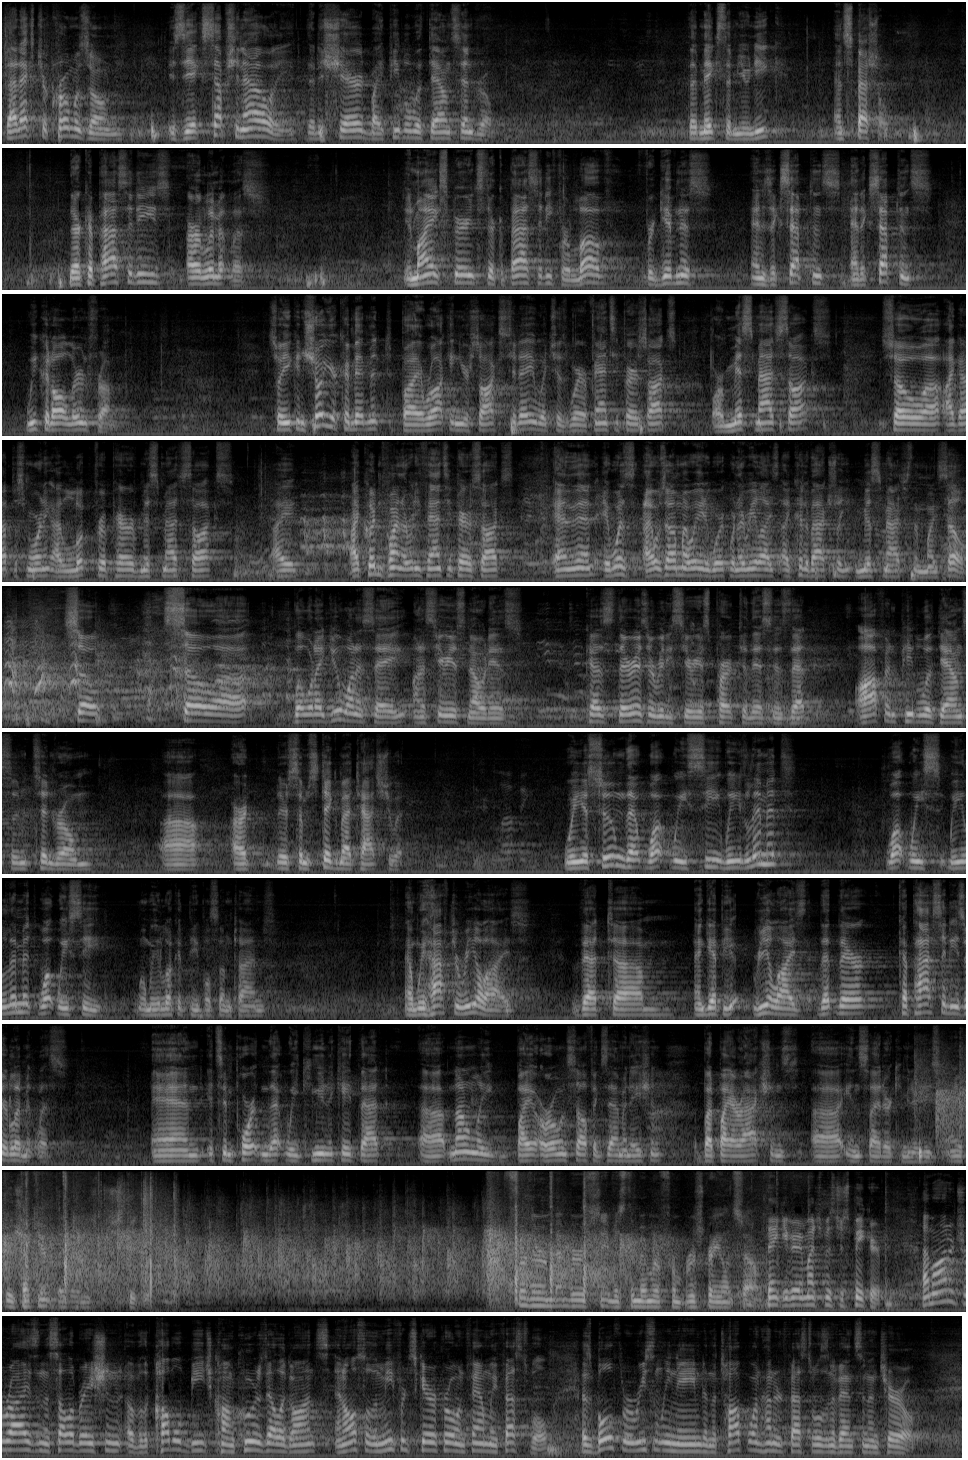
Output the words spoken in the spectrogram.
That extra chromosome is the exceptionality that is shared by people with Down syndrome that makes them unique and special. Their capacities are limitless. In my experience, their capacity for love, forgiveness, and his acceptance and acceptance we could all learn from. So you can show your commitment by rocking your socks today, which is wear a fancy pair of socks or mismatched socks. So uh, I got up this morning, I looked for a pair of mismatched socks. I, I couldn't find a really fancy pair of socks. And then it was, I was on my way to work when I realized I could have actually mismatched them myself. So, so uh, but what I do want to say on a serious note is, because there is a really serious part to this, is that often people with Down syndrome uh, are, there's some stigma attached to it. We assume that what we see, we limit what we, we limit what we see when we look at people sometimes. And we have to realize that, um, and get the, realize that their capacities are limitless. And it's important that we communicate that uh, not only by our own self-examination, but by our actions uh, inside our communities. And I appreciate Thank you. Thank you very much, Mr. Speaker. Further member statements. The member from Bruce Grey Owen Sound. Thank you very much, Mr. Speaker. I'm honoured to rise in the celebration of the Cobble Beach Concours d'Elegance and also the Meaford Scarecrow and Family Festival, as both were recently named in the top 100 festivals and events in Ontario.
